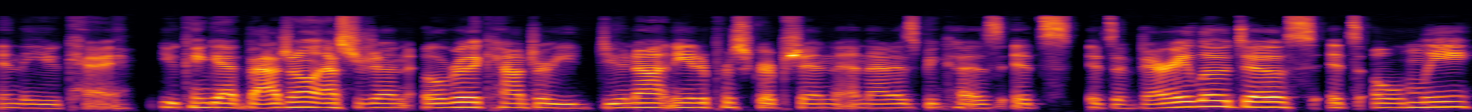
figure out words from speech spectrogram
in the UK. You can get vaginal estrogen over the counter. You do not need a prescription and that is because it's it's a very low dose. It's only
